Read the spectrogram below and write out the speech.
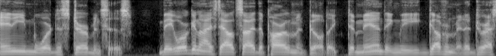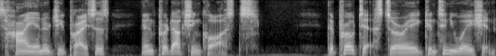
any more disturbances. They organized outside the Parliament building, demanding the government address high energy prices and production costs. The protests are a continuation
